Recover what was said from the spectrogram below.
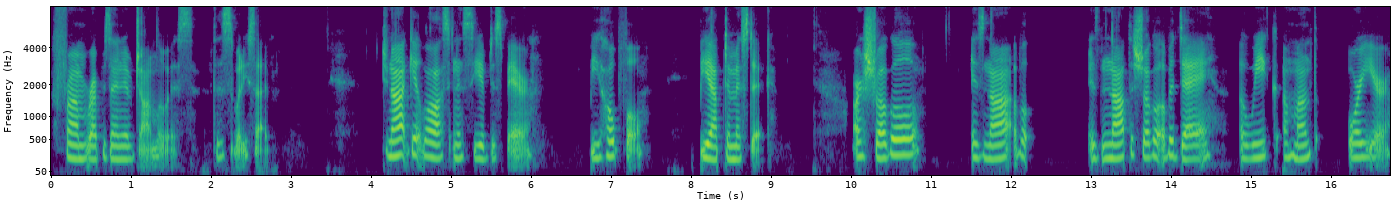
from Representative John Lewis. This is what he said Do not get lost in a sea of despair. Be hopeful. Be optimistic. Our struggle is not a, is not the struggle of a day, a week, a month, or a year.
